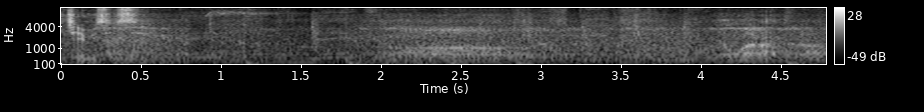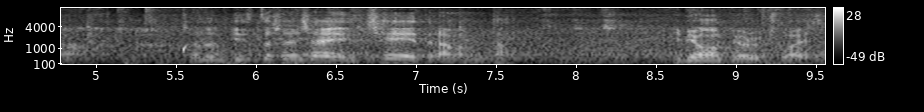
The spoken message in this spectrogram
재밌었어요. 영화나 드라마? 저는 미스터 션샤인 최애 드라마입니다. 이병헌 배우를 좋아해서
